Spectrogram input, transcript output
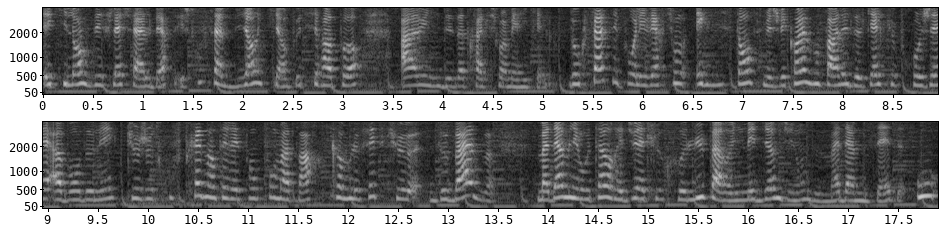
et qui lancent des flèches à Albert et je trouve ça bien qu'il y ait un petit rapport à une des attractions américaines. Donc ça c'est pour les versions existantes mais je vais quand même vous parler de quelques projets abandonnés que je trouve très intéressants pour ma part comme le fait que de base Madame Léota aurait dû être lue par une médium du nom de Madame Z ou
